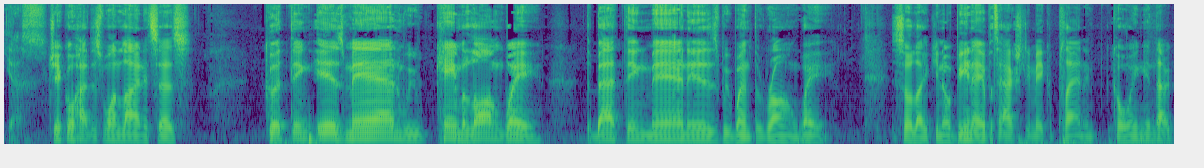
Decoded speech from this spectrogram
Yes. J. Cole had this one line. It says, "Good thing is, man, we came a long way. The bad thing, man, is we went the wrong way." So, like you know, being able to actually make a plan and going in that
